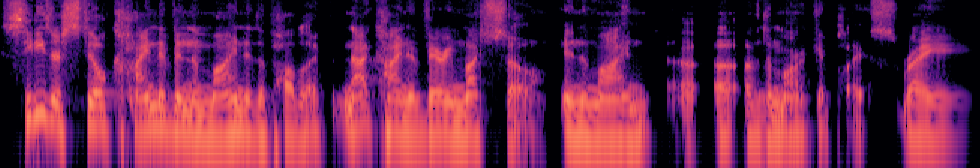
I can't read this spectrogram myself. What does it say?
CDs are still kind of in the mind of the public, not kind of, very much so in the mind uh, uh of the marketplace, right?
